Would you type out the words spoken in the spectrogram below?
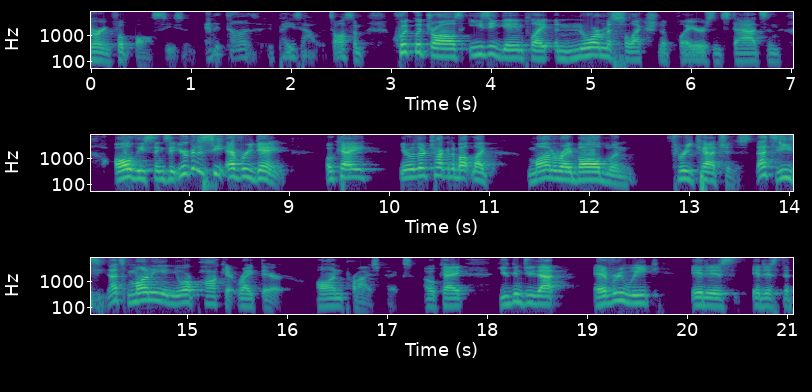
during football season. And it does, it pays out. It's awesome. Quick withdrawals, easy gameplay, enormous selection of players and stats, and all these things that you're going to see every game. Okay. You know, they're talking about like Monaray Baldwin, three catches. That's easy. That's money in your pocket right there on PrizePicks. Okay. You can do that every week. It is it is the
